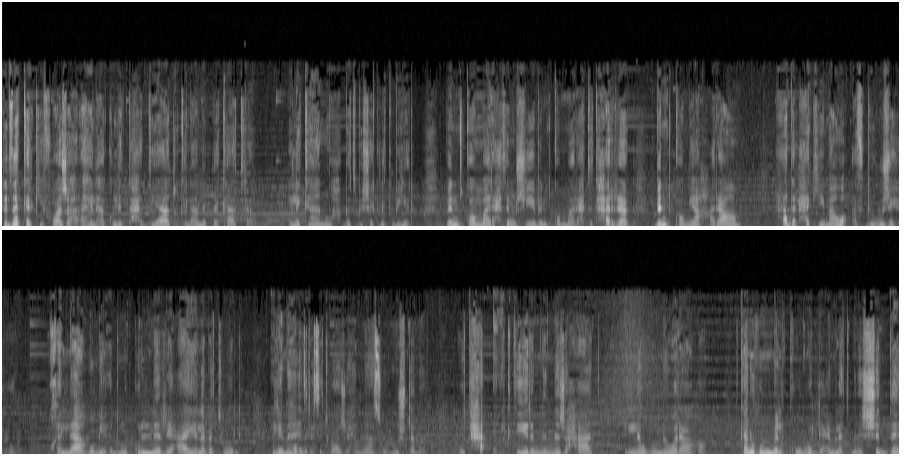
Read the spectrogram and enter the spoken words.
تتذكر كيف واجه أهلها كل التحديات وكلام الدكاترة. اللي كان محبط بشكل كبير. بنتكم ما رح تمشي بنتكم ما رح تتحرك بنتكم يا حرام. هذا الحكي ما وقف بوجههم وخلاهم يقدموا كل الرعاية لبتول اللي ما قدرت تواجه الناس والمجتمع وتحقق كتير من النجاحات إلا وهم وراها. كانوا هم القوة اللي عملت من الشدة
